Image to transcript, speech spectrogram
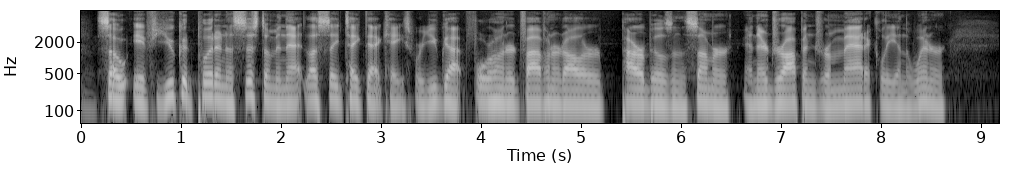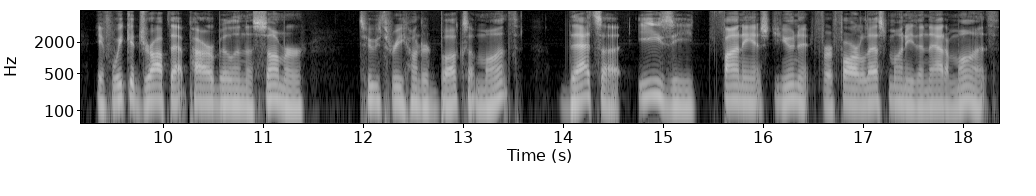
Mm. So if you could put in a system in that, let's say take that case where you've got 400 $500 power bills in the summer and they're dropping dramatically in the winter. If we could drop that power bill in the summer, two, 300 bucks a month, that's a easy financed unit for far less money than that a month.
